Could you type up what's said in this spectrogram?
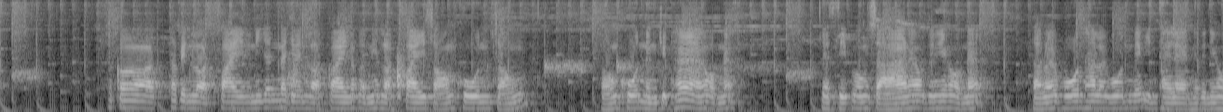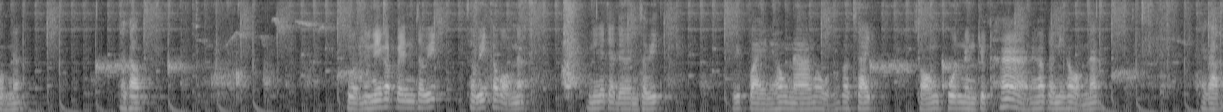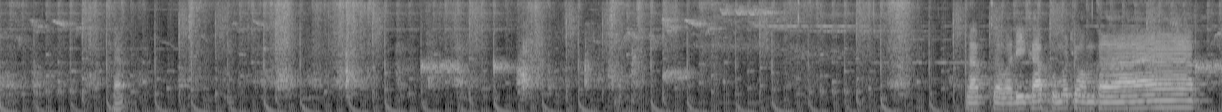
แล้วก็ถ้าเป็นหลอดไฟตัวนี้จะน่าจะเป็นหลอดไฟครับตัวนี้หลอดไฟ2คูณ2 2คูณ1.5ครับผมนะ70 องศานะครับตัวนี้ครับผมนะ300โวลต์500โวลต์เมดอินไทยแลนด์ตัวนี้ครับผมนะนะครับ ส่วนตรงนี้ก็เป็นสวิตสวิตครับผมนะอันนี้ก็จะเดินสวิต ช์สวิตช์ไฟในห้องน้ำครับผมก็ใช้2คูณ1.5 นะครับตัวนี้ครับผมนะนะครับนะครับสวัสดีครับคุณผู้ชมครับ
